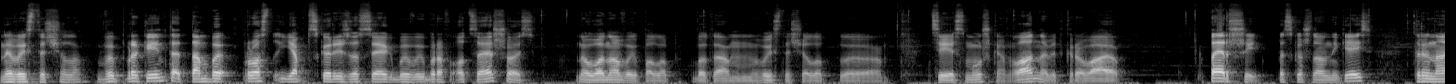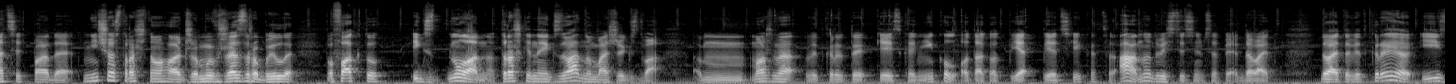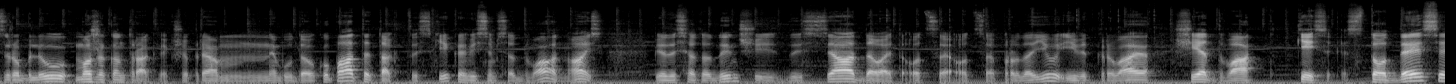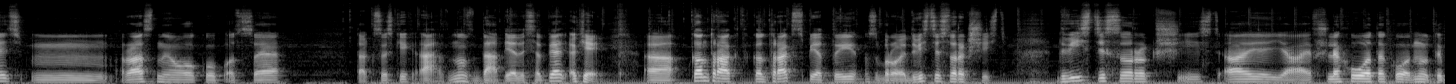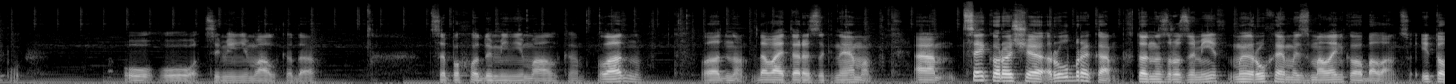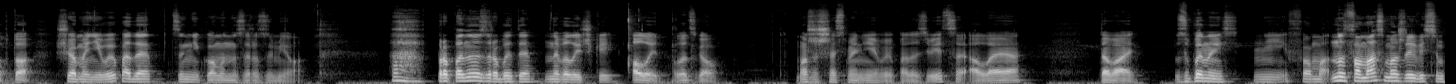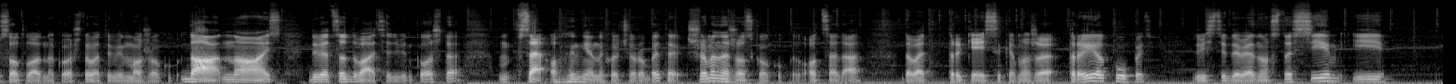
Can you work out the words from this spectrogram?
Не вистачило. Ви прикиньте, там би просто. Я б, скоріш за все, якби вибрав оце щось. Ну, воно випало б, бо там вистачило б е, цієї смужки. Ладно, відкриваю. Перший безкоштовний кейс. 13 падає. Нічого страшного, адже ми вже зробили по факту X. Ну ладно, трошки не X2, ну майже X2. Можна відкрити кейс канікул. Отак от 5, 5 скільки це. А, ну 275, давайте. Давайте відкрию і зроблю, може, контракт, якщо прям не буде окупати. Так, це скільки? 82, найс. 51, 60. Давайте оце, оце продаю і відкриваю ще два кейсики. 110. М, раз не окуп, оце. Так, це скільки. А, ну да, 55. Окей. Е, контракт. Контракт з 5 зброї. 246. 246. Ай-яй-яй. В шляху отако. Ну, типу. Ого, це мінімалка, да. Це, походу, мінімалка. Ладно. Ладно, давайте ризикнемо. Е, Це, коротше, рубрика, хто не зрозумів, ми рухаємось з маленького балансу. І тобто, що мені випаде, це нікому не зрозуміло. Пропоную зробити невеличкий all-in. Let's go. Може, щось мені випаде звідси, але. Давай. Зупинись. Ні, Фома. Ну, Фомас може і 800, ладно, коштувати, він може окупити. Да, найс. 920 він коштує. Все, один я не хочу робити. Що мене жорстко окупило? Оце, да? Давайте три кейсики, може 3 окупить. 297 і.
